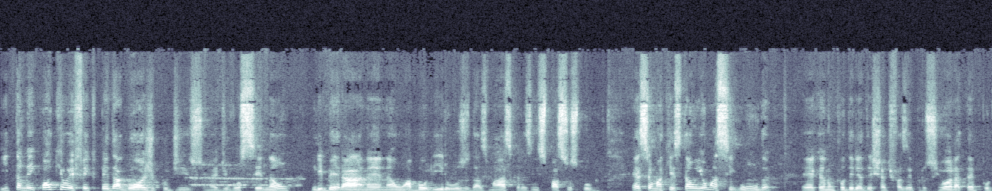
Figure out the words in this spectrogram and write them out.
E também qual que é o efeito pedagógico disso, né, de você não liberar, né, não abolir o uso das máscaras em espaços públicos. Essa é uma questão. E uma segunda, é, que eu não poderia deixar de fazer para o senhor, até por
